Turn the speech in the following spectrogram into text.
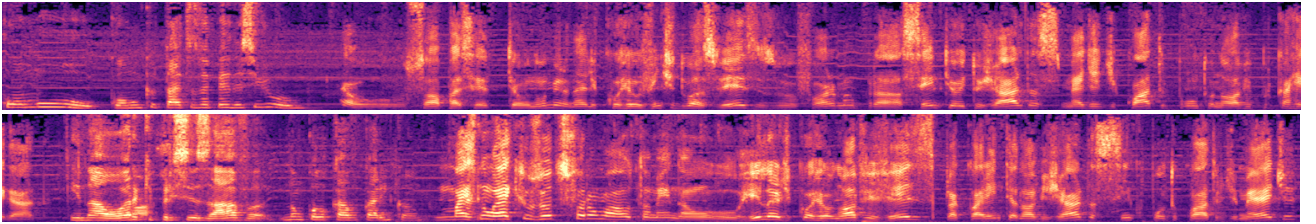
como, como que o Titans vai perder esse jogo? É, o, só para você ter um número, né? Ele correu 22 vezes, o Foreman, para 108 jardas, média de 4,9 por carregada. E na hora que Nossa. precisava, não colocava o cara em campo. Mas não é que os outros foram mal também, não. O Hillard correu 9 vezes para 49 jardas, 5,4 de média.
